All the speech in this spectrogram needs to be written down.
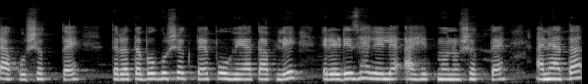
टाकू शकताय. तर आता बघू शकताय पोहे आता आपले रेडी झालेले आहेत म्हणू शकताय. आणि आता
